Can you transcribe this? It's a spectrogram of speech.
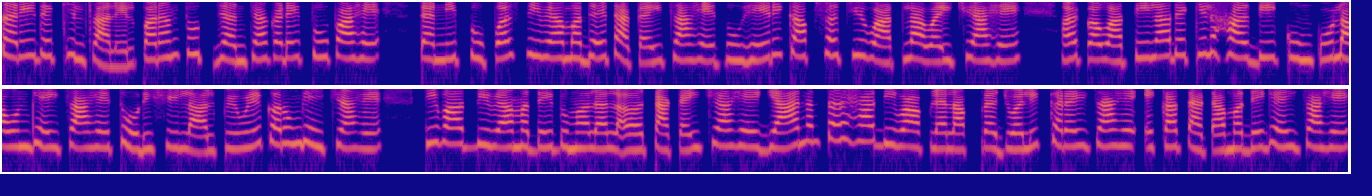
तरी देखील चालेल. परंतु ज्यांच्याकडे तूप आहे. त्यांनी तूपच दिव्यामध्ये टाकायचं आहे. दुहेरी कापसाची वात लावायची आहे. क- वातीला देखील हळदी कुंकू लावून घ्यायचं आहे. थोडीशी लाल पिवळी करून घ्यायची आहे. ती वात दिव्यामध्ये तुम्हाला ल- टाकायची आहे. यानंतर हा दिवा आपल्याला प्रज्वलित करायचा आहे. एका ताटामध्ये घ्यायचा आहे.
